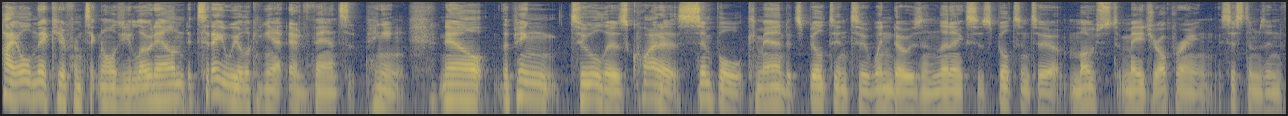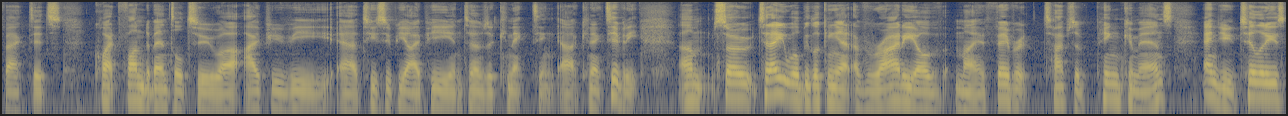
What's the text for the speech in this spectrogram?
Hi all, Nick here from Technology Lowdown. Today we are looking at advanced pinging. Now, the ping tool is quite a simple command. It's built into Windows and Linux. It's built into most major operating systems. In fact, it's quite fundamental to uh, IPv, uh, TCP IP in terms of connecting uh, connectivity. Um, so today we'll be looking at a variety of my favorite types of ping commands and utilities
